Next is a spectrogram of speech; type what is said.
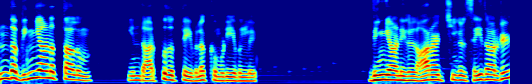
எந்த விஞ்ஞானத்தாலும் இந்த அற்புதத்தை விளக்க முடியவில்லை. விஞ்ஞானிகள் ஆராய்ச்சிகள் செய்தார்கள்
